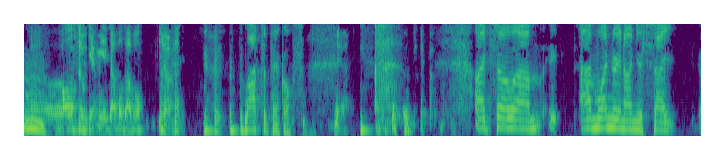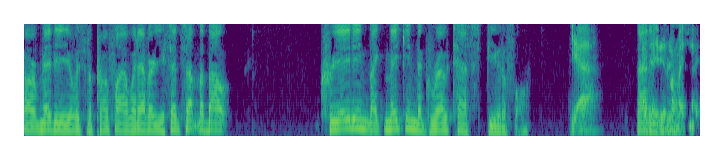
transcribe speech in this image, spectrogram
Uh, also, get me a double double. No, just- Lots of pickles. yeah. All right. So um, I'm wondering on your site, or maybe it was the profile, whatever, you said something about creating, like making the grotesque beautiful. Yeah, That it is is- on my site.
